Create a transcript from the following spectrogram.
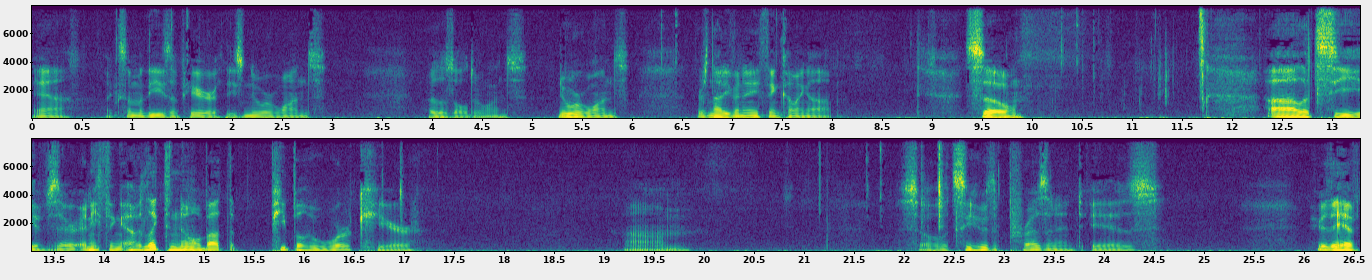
Yeah, like some of these up here, these newer ones, or those older ones, newer ones. There's not even anything coming up. So uh, let's see, is there anything I would like to know about the people who work here? Um, so let's see who the president is. Here they have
